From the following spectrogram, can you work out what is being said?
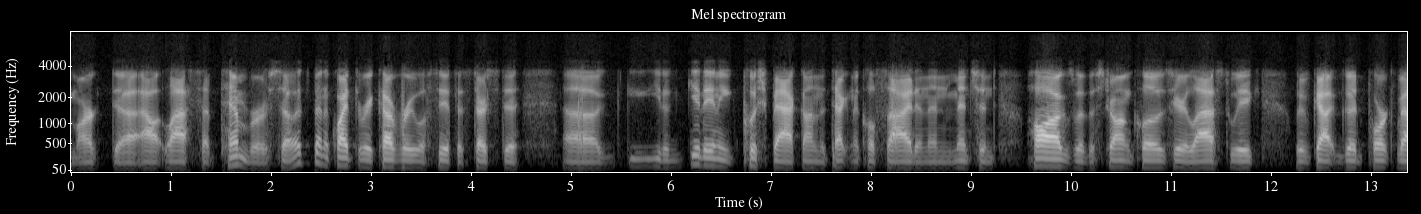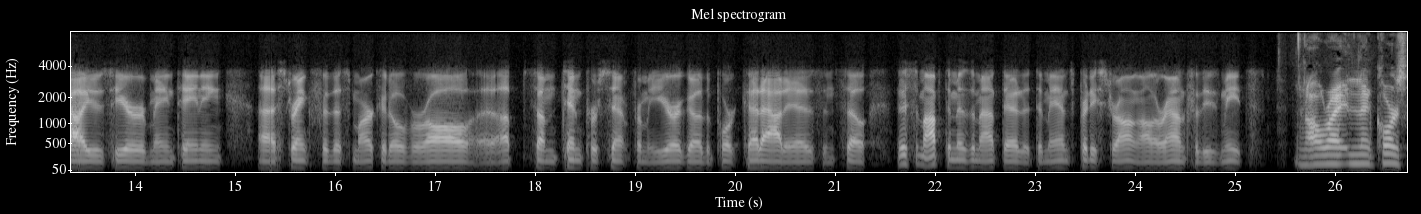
marked uh, out last September. So it's been a, quite the recovery. We'll see if it starts to uh, you know get any pushback on the technical side. And then mentioned hogs with a strong close here last week. We've got good pork values here, maintaining uh, strength for this market overall, uh, up some 10% from a year ago. The pork cutout is, and so there's some optimism out there that demand's pretty strong all around for these meats. All right, and then of course,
